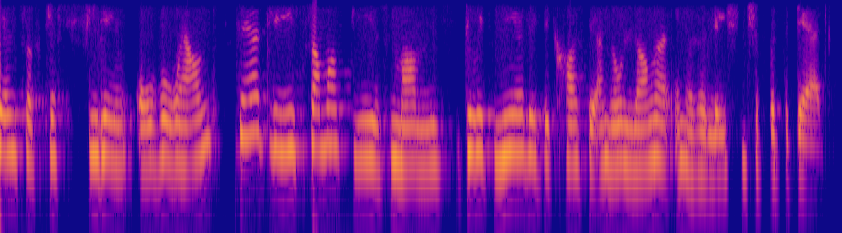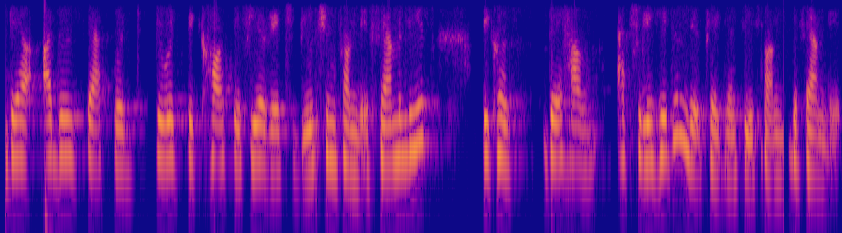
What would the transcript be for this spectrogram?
sense of just feeling overwhelmed. Sadly, some of these moms do it merely because they are no longer in a relationship with the dad. There are others that would do it because they fear retribution from their families, because they have actually hidden their pregnancies from the families.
